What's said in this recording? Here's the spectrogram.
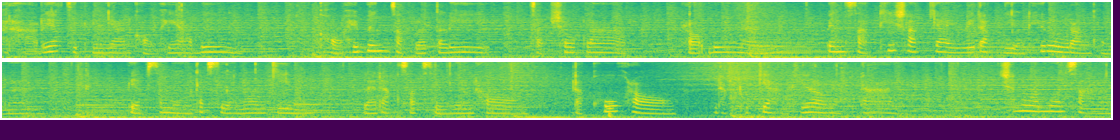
คาถาเรียกจิตวิญญาณของพญาบึ้ง ขอให้บึ้งจับลอตเตอรี่ จับโชคลาภ เพราะบึ้งนั้นเป็นสัตว์ที่ชักใยไว้ดักเหยื่อที่รูรังของมัน รียบเสมือนกับเสือนอนกิน และดักทรัพย์สินเงินทอง ดักคู่ครอง ดักทุกอย่างที่เราอยากได้ ชนวนมวลสาร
